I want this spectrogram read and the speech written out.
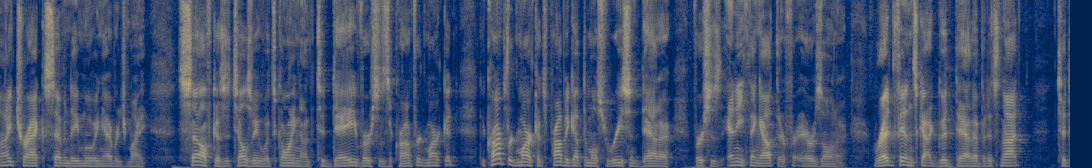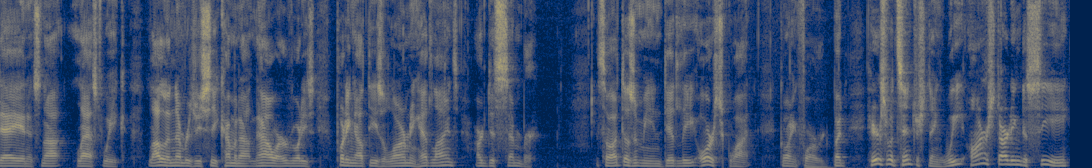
I track seven day moving average myself because it tells me what's going on today versus the Cromford market. The Cromford market's probably got the most recent data versus anything out there for Arizona. Redfin's got good data, but it's not today and it's not last week. A lot of the numbers you see coming out now where everybody's putting out these alarming headlines are December. So that doesn't mean diddly or squat going forward. But here's what's interesting. We are starting to see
